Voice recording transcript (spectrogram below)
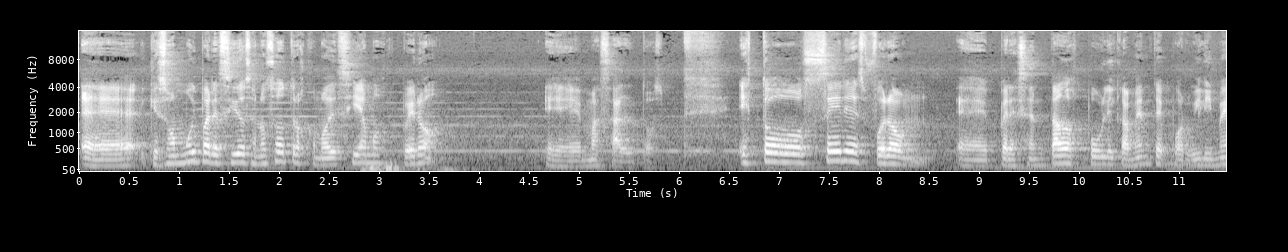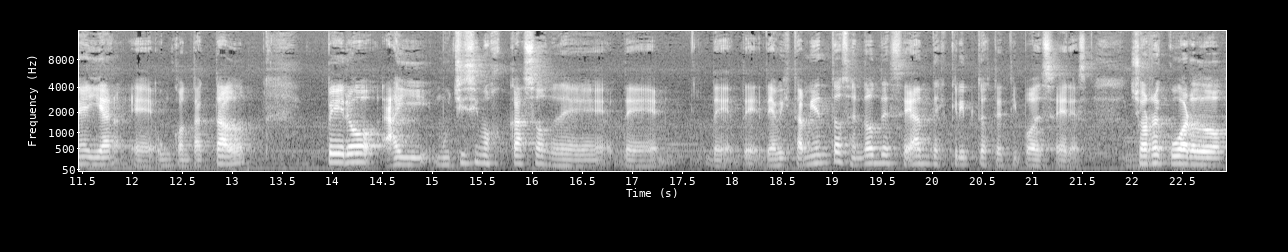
eh, que son muy parecidos a nosotros, como decíamos, pero eh, más altos. Estos seres fueron eh, presentados públicamente por Billy Mayer, un contactado, pero hay muchísimos casos de, avistamientos en donde se han descrito este tipo de seres. Yo recuerdo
